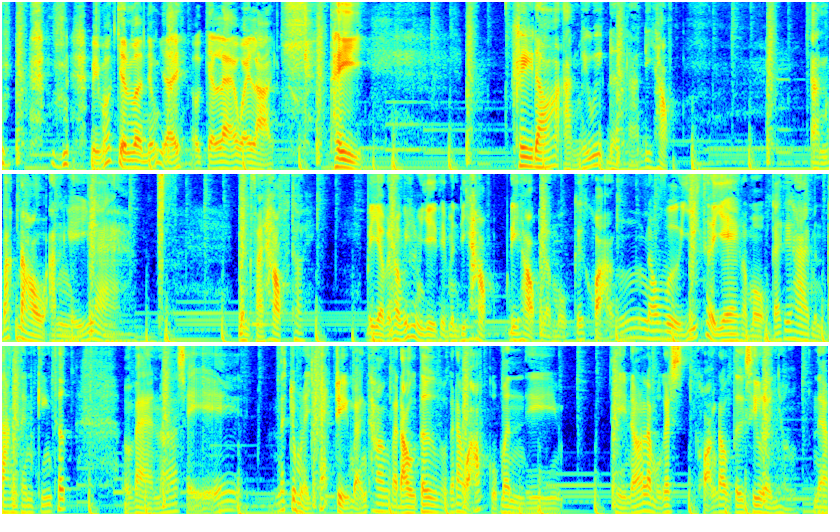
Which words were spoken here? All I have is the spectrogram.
Bị mất trên mình giống vậy. Ok, la, quay lại. Thì, khi đó anh mới quyết định là anh đi học. Anh bắt đầu anh nghĩ là mình phải học thôi. Bây giờ mình không biết làm gì thì mình đi học. Đi học là một cái khoảng, nó vừa giết thời gian là một cái thứ hai, mình tăng thêm kiến thức. Và nó sẽ, nói chung là phát triển bản thân và đầu tư vào cái đầu óc của mình thì thì nó là một cái khoản đầu tư siêu lợi nhuận, nè.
